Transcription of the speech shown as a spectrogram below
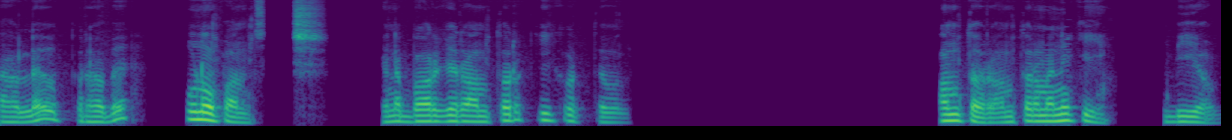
তাহলে উত্তর হবে উনপঞ্চাশ এখানে বর্গের অন্তর কি করতে বল অন্তর অন্তর মানে কি? বিয়োগ।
